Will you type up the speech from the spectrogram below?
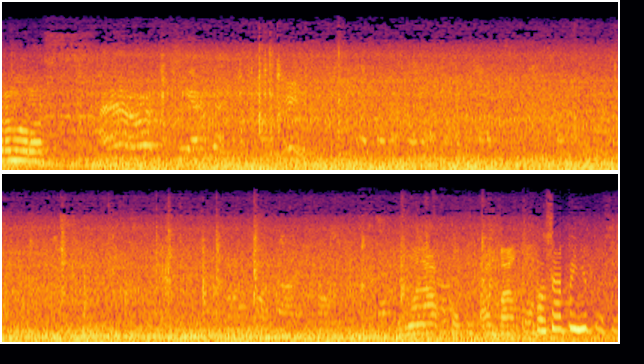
Tramuros. Wala ako pupunta ang bangko. Kausapin niyo po sir.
